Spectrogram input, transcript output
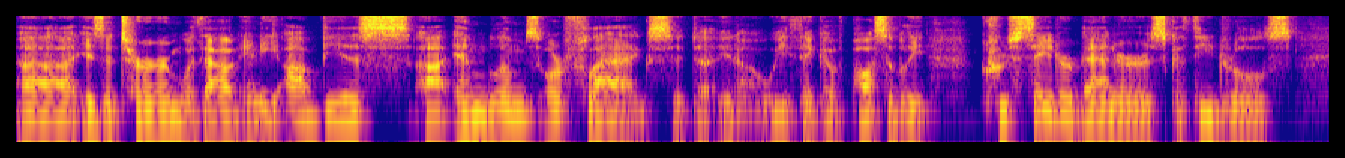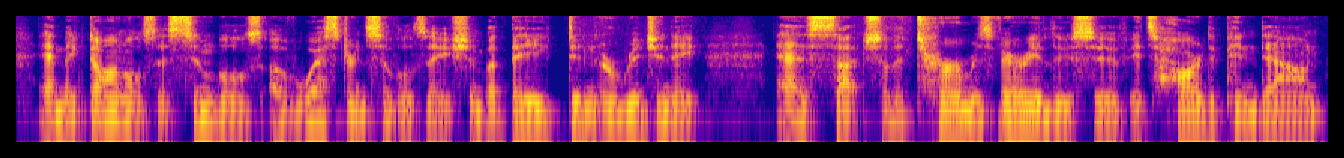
uh, is a term without any obvious uh, emblems or flags. It, uh, you know, we think of possibly crusader banners, cathedrals, and McDonald's as symbols of Western civilization, but they didn't originate as such. So the term is very elusive. It's hard to pin down.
